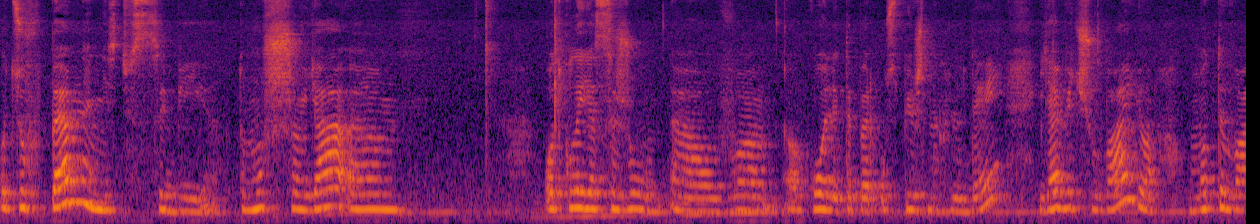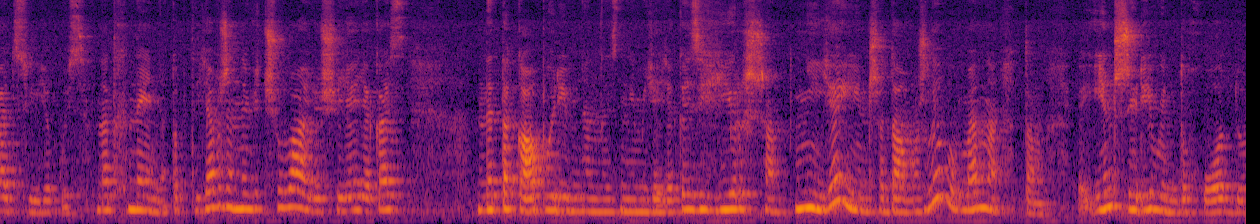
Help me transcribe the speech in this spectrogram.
Оцю впевненість в собі, тому що я, е, от коли я сижу е, в колі тепер успішних людей, я відчуваю мотивацію якусь, натхнення. Тобто я вже не відчуваю, що я якась не така порівняна з ним, я якась гірша. Ні, я інша. Да, можливо, в мене там інший рівень доходу.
